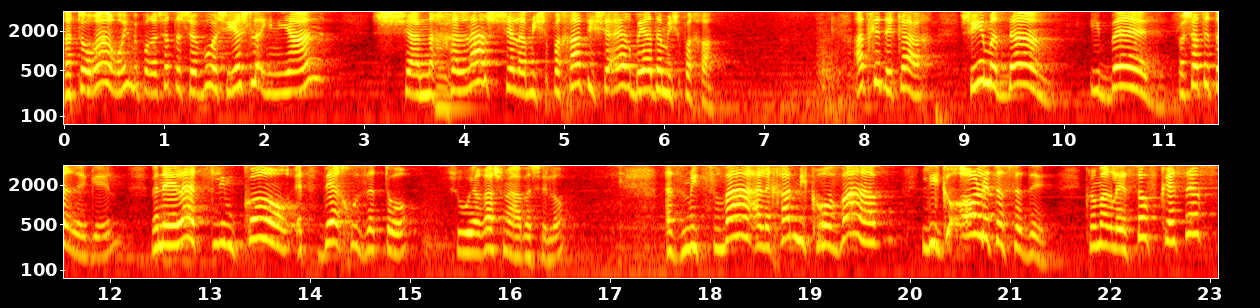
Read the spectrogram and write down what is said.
התורה, רואים בפרשת השבוע, שיש לה עניין שהנחלה של המשפחה תישאר ביד המשפחה. עד כדי כך שאם אדם איבד, פשט את הרגל ונאלץ למכור את שדה אחוזתו, שהוא ירש מאבא שלו, אז מצווה על אחד מקרוביו לגאול את השדה. כלומר לאסוף כסף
